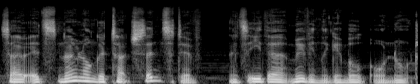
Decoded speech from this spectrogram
So it's no longer touch sensitive, it's either moving the gimbal or not.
